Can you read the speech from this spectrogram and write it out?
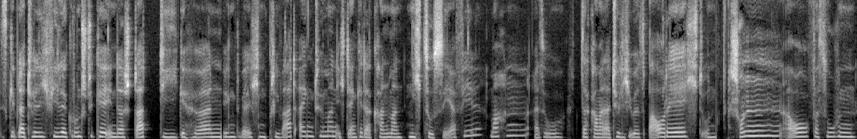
Es gibt natürlich viele Grundstücke in der Stadt, die gehören irgendwelchen Privateigentümern. Ich denke, da kann man nicht so sehr viel machen. Also da kann man natürlich über das Baurecht und schon auch versuchen,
